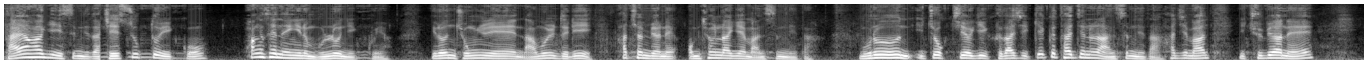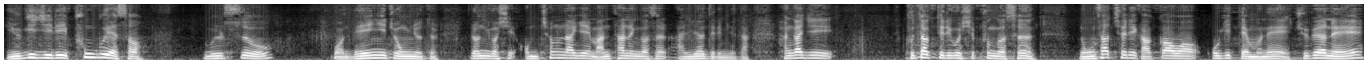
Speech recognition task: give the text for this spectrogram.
다양하게 있습니다. 제쑥도 있고 황새냉이는 물론 있고요. 이런 종류의 나물들이 하천변에 엄청나게 많습니다. 물은 이쪽 지역이 그다지 깨끗하지는 않습니다. 하지만 이 주변에 유기질이 풍부해서 물수, 뭐 냉이 종류들 이런 것이 엄청나게 많다는 것을 알려드립니다. 한 가지 부탁드리고 싶은 것은 농사철이 가까워 오기 때문에 주변에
